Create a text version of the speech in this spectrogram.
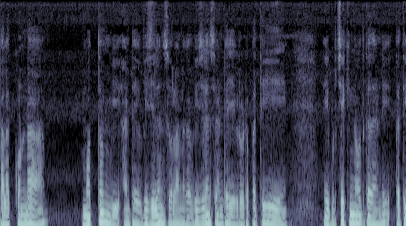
కలగకుండా మొత్తం అంటే విజిలెన్స్ అనగా విజిలెన్స్ అంటే ఇక్కడ ఒకటి ప్రతి ఇప్పుడు చెకింగ్ అవుతుంది కదండి ప్రతి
